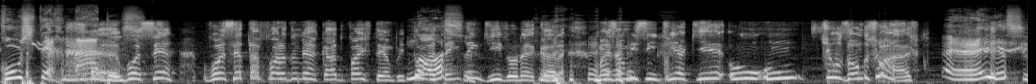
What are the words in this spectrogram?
Consternados. É, você, você tá fora do mercado faz tempo, então Nossa. é até entendível, né, cara? Mas eu me senti aqui um, um tiozão do churrasco. É isso.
